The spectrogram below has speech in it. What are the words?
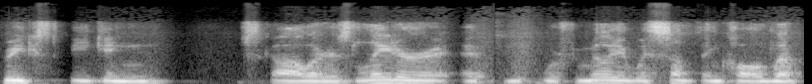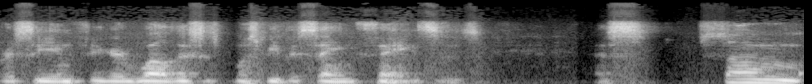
Greek speaking scholars later uh, were familiar with something called leprosy and figured, well, this is, must be the same thing. This has some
